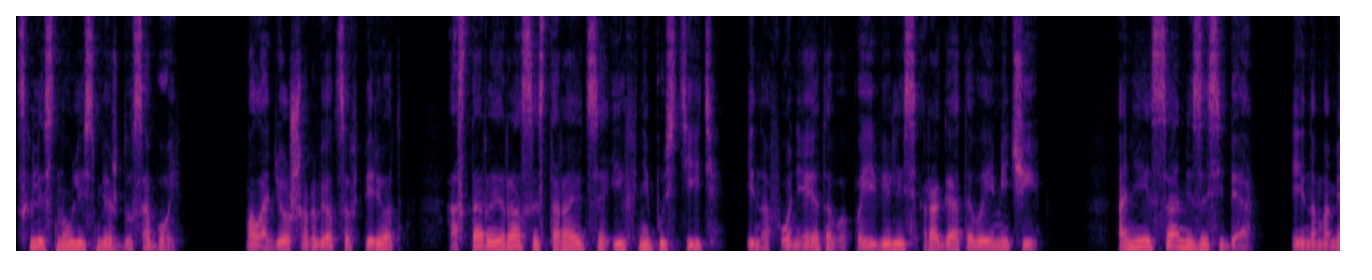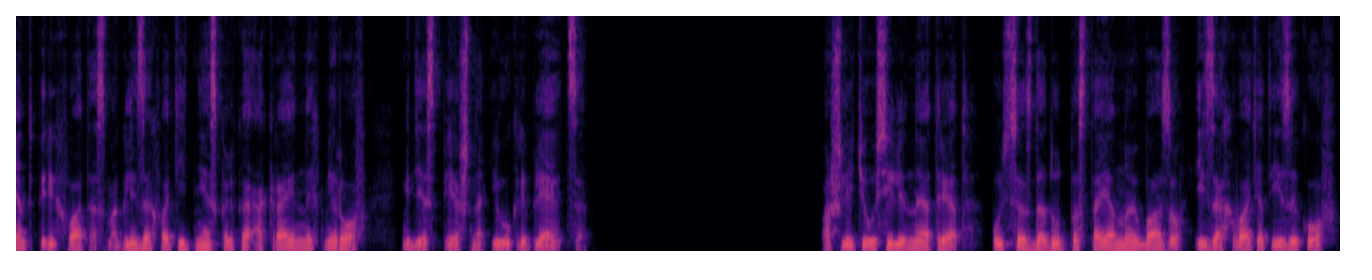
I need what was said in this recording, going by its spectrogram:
схлестнулись между собой. Молодежь рвется вперед, а старые расы стараются их не пустить, и на фоне этого появились рогатовые мечи. Они сами за себя, и на момент перехвата смогли захватить несколько окраинных миров, где спешно и укрепляются. Пошлите усиленный отряд, пусть создадут постоянную базу и захватят языков.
